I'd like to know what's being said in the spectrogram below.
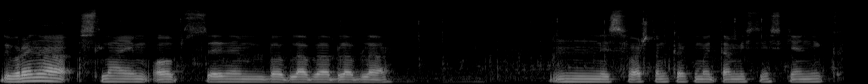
Добре на Slime Ops 7 бла бла бла бла бла. Не сващам как му е там истинския ник.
